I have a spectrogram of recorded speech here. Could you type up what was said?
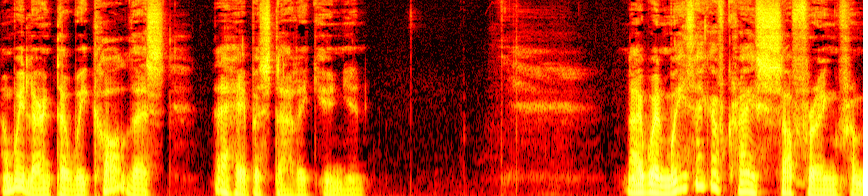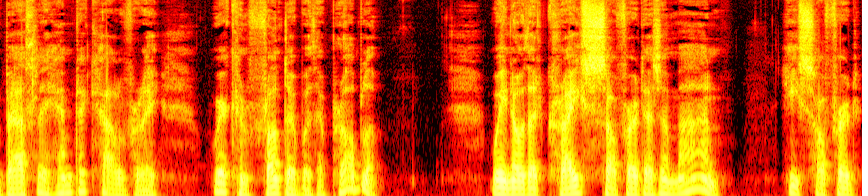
And we learnt that we call this the hypostatic union. Now, when we think of Christ's suffering from Bethlehem to Calvary, we're confronted with a problem. We know that Christ suffered as a man. He suffered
